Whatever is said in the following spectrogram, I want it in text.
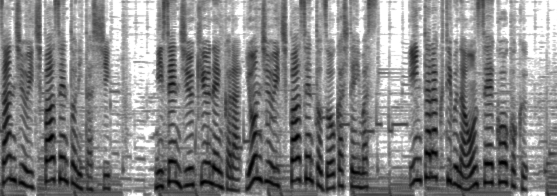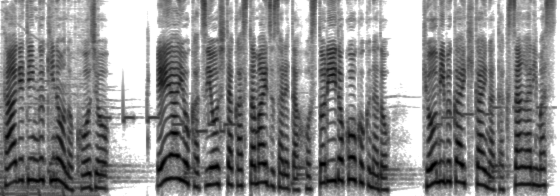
31%に達し2019年から41%増加しています。インタラクティブな音声広告ターゲティング機能の向上。AI を活用したカスタマイズされたホストリード広告など興味深い機会がたくさんあります。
